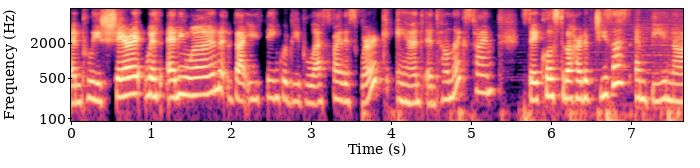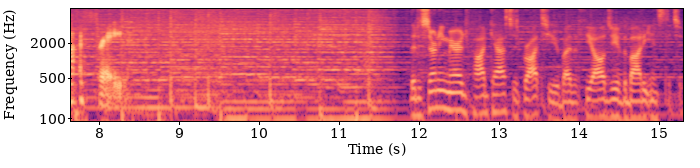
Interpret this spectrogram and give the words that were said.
and please share it with anyone that you think would be blessed by this work. And until next time, stay close to the heart of Jesus and be not afraid. The Discerning Marriage podcast is brought to you by the Theology of the Body Institute.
